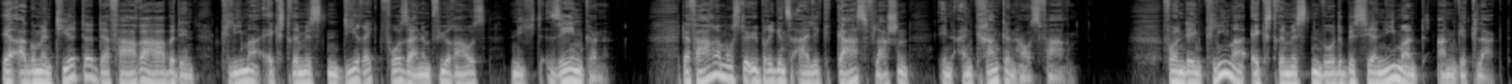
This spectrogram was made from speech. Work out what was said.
Er argumentierte, der Fahrer habe den Klimaextremisten direkt vor seinem Führerhaus nicht sehen können. Der Fahrer musste übrigens eilig Gasflaschen in ein Krankenhaus fahren. Von den Klimaextremisten wurde bisher niemand angeklagt.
